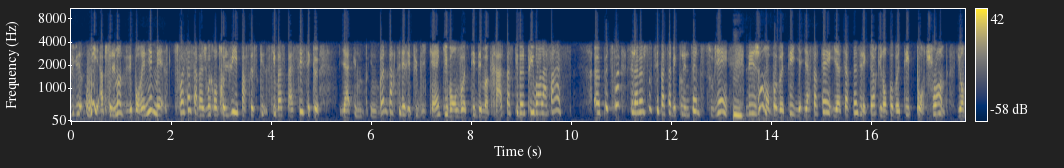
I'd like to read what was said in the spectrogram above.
Oui, absolument, diviser pour régner, mais vois, ça, ça va jouer contre lui parce que ce qui, ce qui va se passer, c'est que il y a une, une, bonne partie des républicains qui vont voter démocrate parce qu'ils veulent plus voir la face. Un peu, tu vois, c'est la même chose qui s'est passé avec Clinton, tu te souviens? Mm. Les gens n'ont pas voté. Il y, a certains, il y a certains électeurs qui n'ont pas voté pour Trump. Ils ont,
